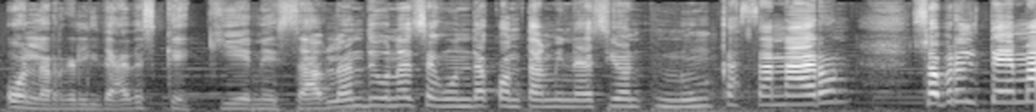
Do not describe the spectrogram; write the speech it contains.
o la realidad es que quienes hablan de una segunda contaminación nunca sanaron? Sobre el tema,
